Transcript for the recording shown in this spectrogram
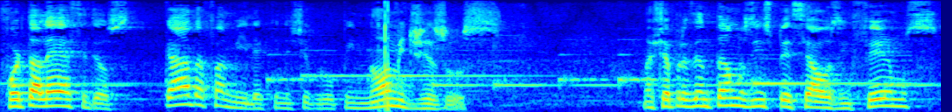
Fortalece, Deus, cada família aqui neste grupo, em nome de Jesus. Nós te apresentamos em especial os enfermos.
